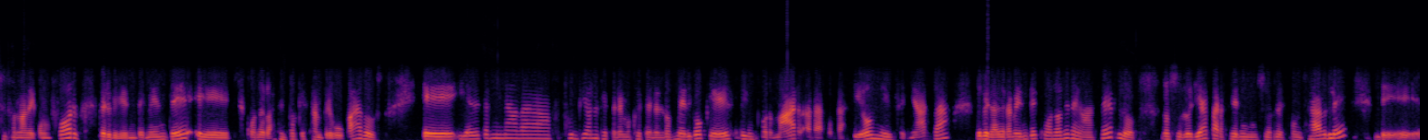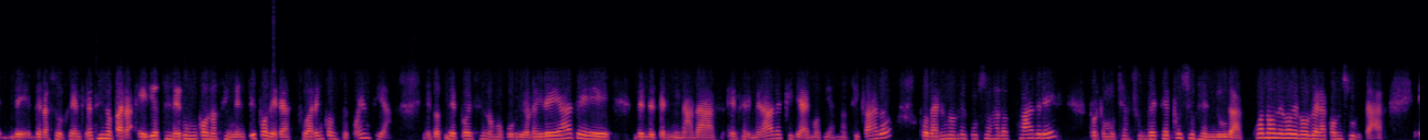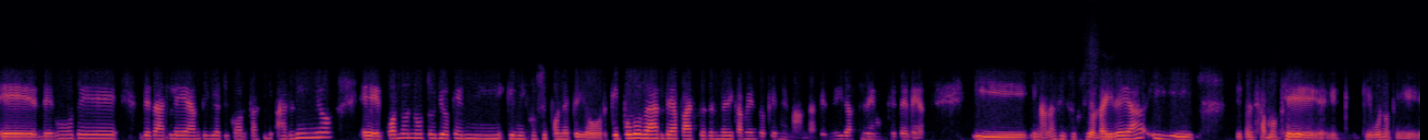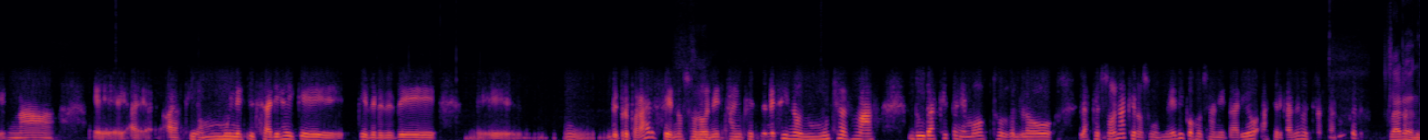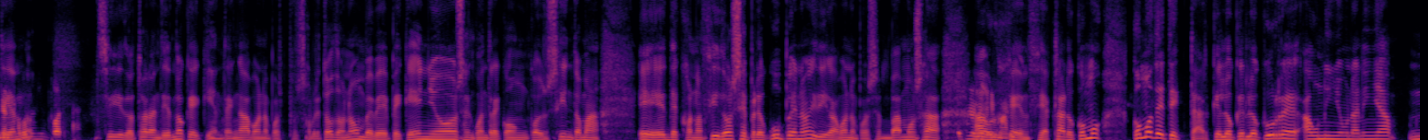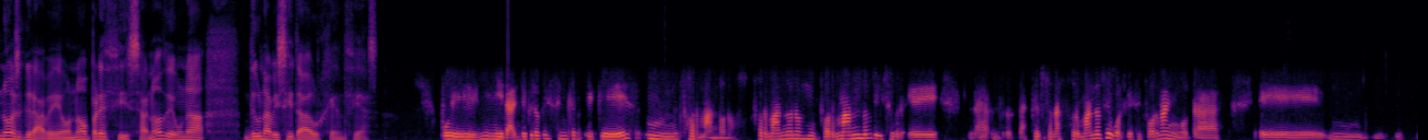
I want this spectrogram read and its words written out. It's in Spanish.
su zona de confort. Pero evidentemente cuando lo hacen porque están preocupados. y hay determinadas funciones que tenemos que tener los médicos que es de informar a la población y enseñarla de verdaderamente cuándo deben hacerlo. No solo ya para hacer un uso responsable, de, de, las urgencias, sino para ellos tener un conocimiento y poder actuar en consecuencia. Entonces, pues se nos ocurrió la idea de, de determinadas enfermedades que ya hemos diagnosticado, pues dar unos recursos a los padres, porque muchas veces pues surgen dudas. ¿Cuándo debo de volver a consultar? Eh, ¿Debo de, darle antibiótico al, niño? Eh, ¿Cuándo noto yo que mi, que mi hijo se pone peor? ¿Qué puedo darle aparte del medicamento que me manda? ¿Qué medidas tenemos que tener? Y, y nada, así surgió la idea y, y pensamos que, que, bueno que es una eh, acción muy necesaria y que, que debe de, de, propagarse no solo en mm. estas infecciones sino en muchas más dudas que tenemos todas las personas que no somos médicos o sanitarios acerca de nuestra salud claro entiendo. sí doctora entiendo que quien tenga bueno pues, pues, sobre todo no un bebé pequeño se encuentre con, con síntomas eh, desconocidos se preocupe no y diga bueno pues vamos a, a urgencias claro cómo cómo detectar que lo que le ocurre a un niño o una niña no es grave o no precisa ¿no? De, una, de una visita a urgencias? Pues mira, yo creo que es, mm, formándonos, formándonos, informando y sobre eh, las personas formándose igual que se forman en otras eh, mm,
